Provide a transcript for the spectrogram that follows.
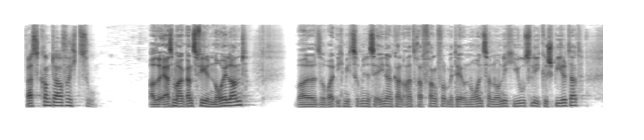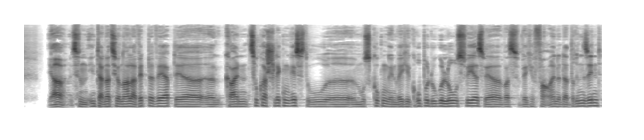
Was kommt da auf euch zu? Also erstmal ganz viel Neuland, weil soweit ich mich zumindest erinnern kann, Eintracht Frankfurt mit der U19 noch nicht Youth League gespielt hat. Ja, ist ein internationaler Wettbewerb, der äh, kein Zuckerschlecken ist. Du äh, musst gucken, in welche Gruppe du gelost wirst, wer, was, welche Vereine da drin sind.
